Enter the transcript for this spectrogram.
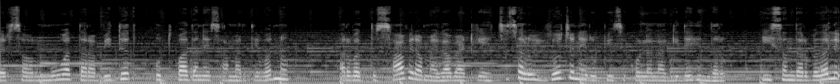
ಎರಡ್ ಸಾವಿರದ ಮೂವತ್ತರ ವಿದ್ಯುತ್ ಉತ್ಪಾದನೆ ಸಾಮರ್ಥ್ಯವನ್ನು ಅರವತ್ತು ಸಾವಿರ ಮೆಗಾವ್ಯಾಟ್ಗೆ ಹೆಚ್ಚಿಸಲು ಯೋಜನೆ ರೂಪಿಸಿಕೊಳ್ಳಲಾಗಿದೆ ಎಂದರು. ಈ ಸಂದರ್ಭದಲ್ಲಿ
